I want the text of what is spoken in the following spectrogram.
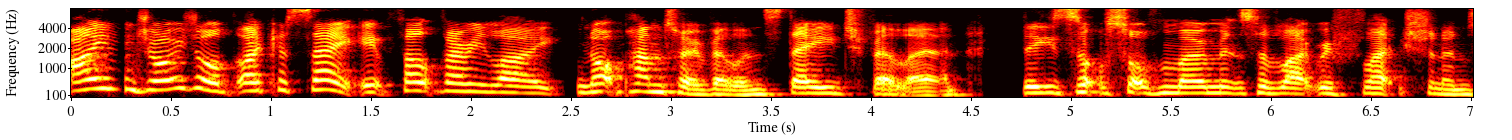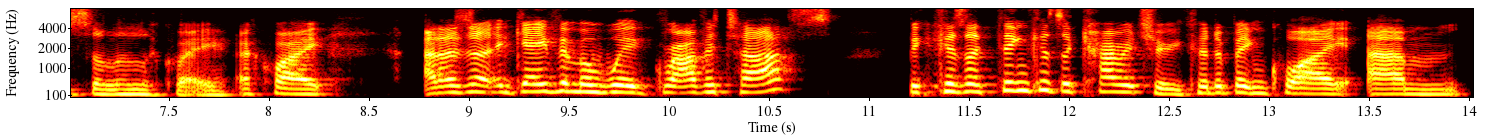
I enjoyed all, like I say, it felt very like not panto villain, stage villain. These sort of, sort of moments of like reflection and soliloquy are quite, and I don't, it gave him a weird gravitas because I think as a character he could have been quite, um,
